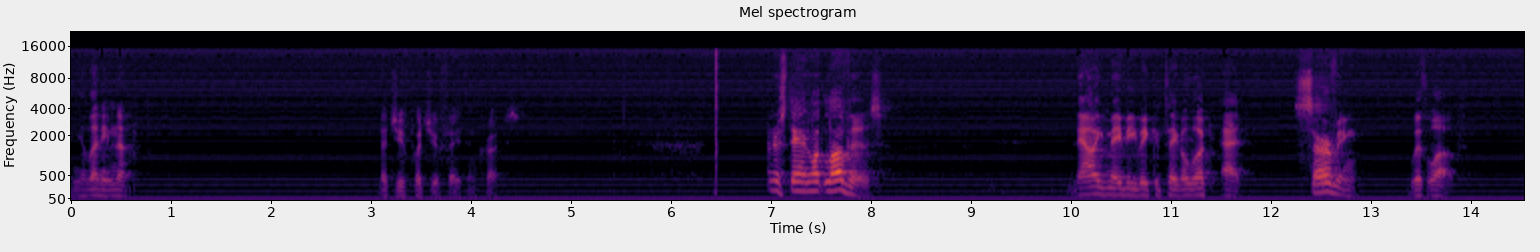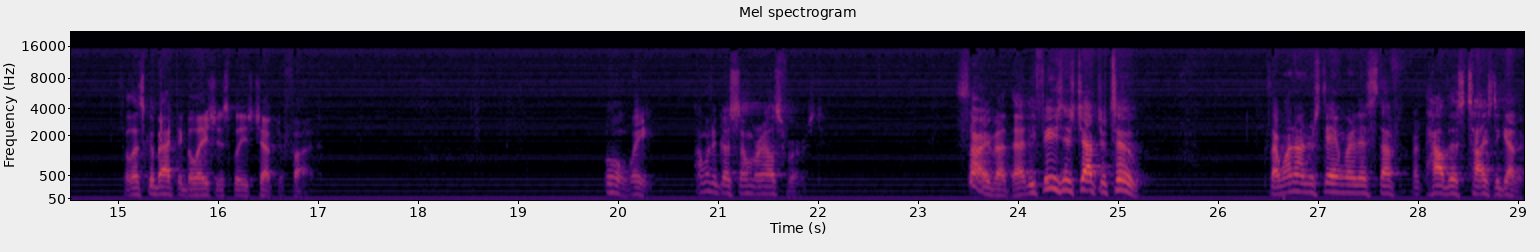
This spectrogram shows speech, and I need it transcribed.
and you let him know that you've put your faith in Christ. Understand what love is. Now maybe we could take a look at serving with love. So let's go back to Galatians, please, chapter 5. Oh, wait. I want to go somewhere else first. Sorry about that. Ephesians chapter 2. Because I want to understand where this stuff, how this ties together.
